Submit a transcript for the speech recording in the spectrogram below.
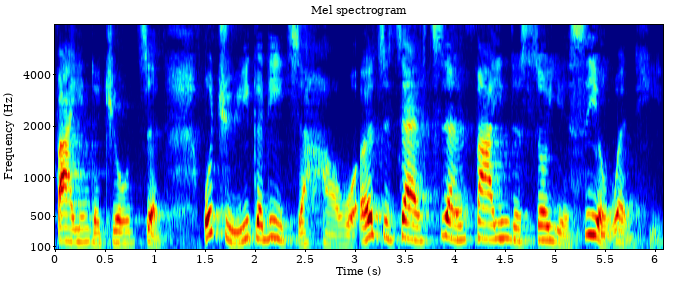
发音的纠正。我举一个例子，哈，我儿子在自然发音的时候也是有问题。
